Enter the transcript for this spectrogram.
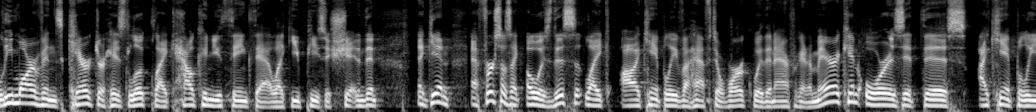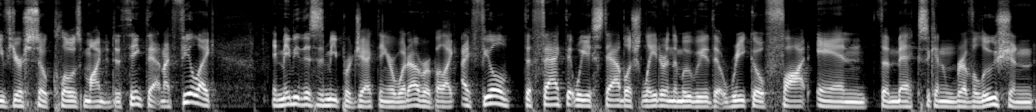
Lee Marvin's character, his look, like, how can you think that, like, you piece of shit? And then again, at first I was like, oh, is this like, oh, I can't believe I have to work with an African American? Or is it this, I can't believe you're so close minded to think that? And I feel like, and maybe this is me projecting or whatever, but like, I feel the fact that we established later in the movie that Rico fought in the Mexican Revolution,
